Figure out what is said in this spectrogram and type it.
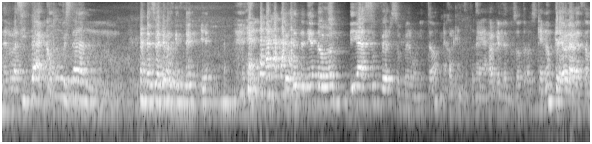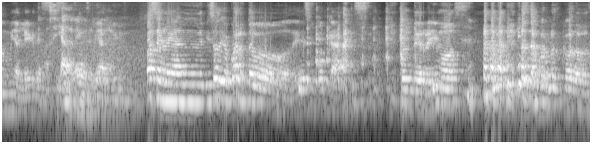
tal, racita? ¿Cómo están? Esperemos que estén bien. que estén teniendo un día súper, súper bonito. Mejor que nosotros. Mejor que el de nosotros. Que no creo, la verdad, estamos muy alegres. Demasiado alegres Muy alegres. Pásenle al episodio cuarto de su podcast, donde reímos hasta por los codos.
